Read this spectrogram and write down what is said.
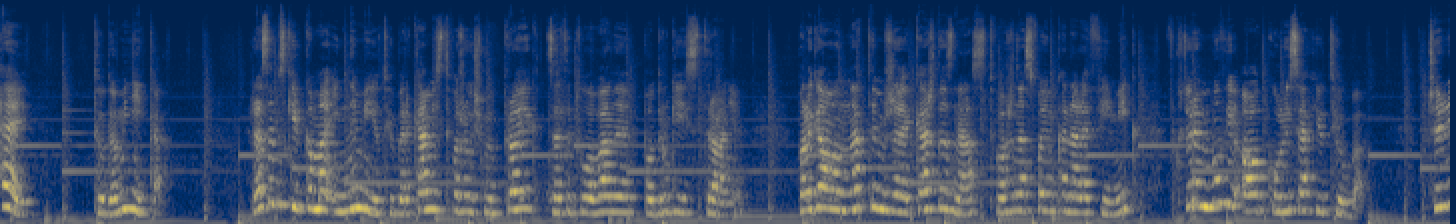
Hej, tu Dominika. Razem z kilkoma innymi youtuberkami stworzyłyśmy projekt zatytułowany Po drugiej stronie. Polegał on na tym, że każda z nas tworzy na swoim kanale filmik, w którym mówi o kulisach YouTube'a. Czyli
